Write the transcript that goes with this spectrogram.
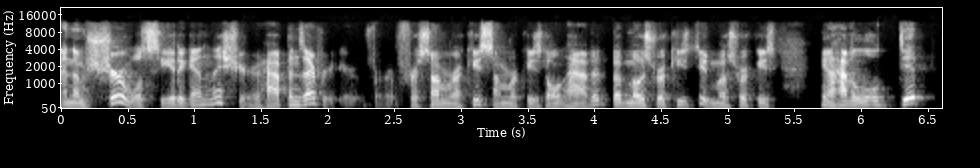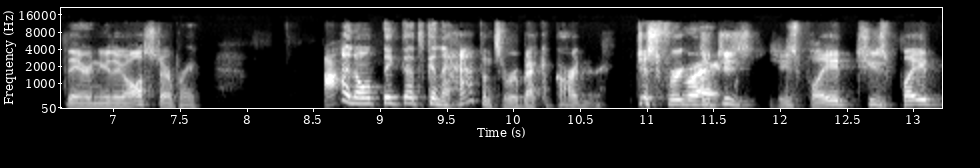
And I'm sure we'll see it again this year. It happens every year for, for some rookies. Some rookies don't have it, but most rookies do. Most rookies, you know, have a little dip there near the All-Star break. I don't think that's going to happen to Rebekah Gardner. Just for Right. she's she's played she's played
